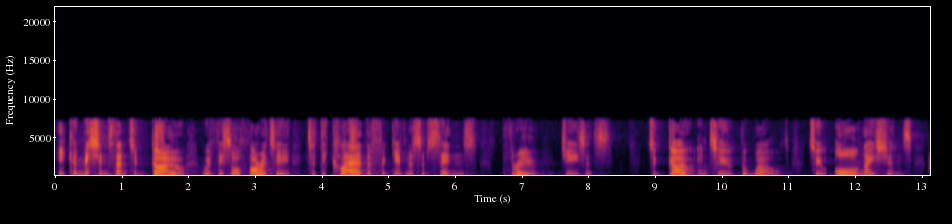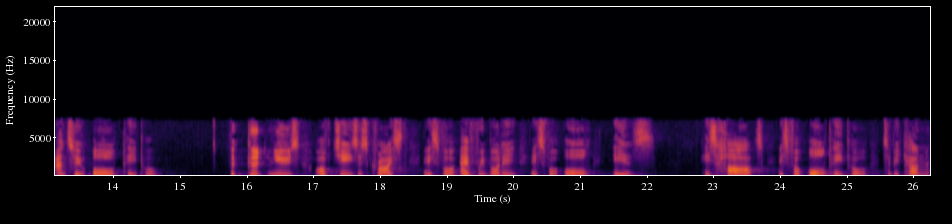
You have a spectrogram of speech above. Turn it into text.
He commissions them to go with this authority to declare the forgiveness of sins through Jesus. To go into the world, to all nations and to all people. The good news of Jesus Christ is for everybody. It's for all ears. His heart is for all people to become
